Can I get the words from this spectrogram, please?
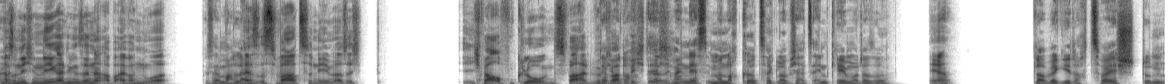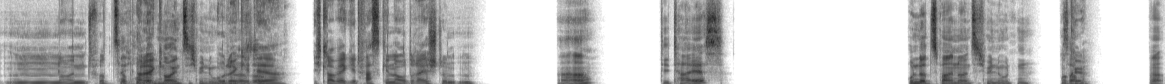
Ja. Also nicht im negativen Sinne, aber einfach nur, ist einfach lang. es ist wahrzunehmen. Also ich, ich war auf dem Klo und es war halt wirklich der war auch doch, wichtig. also ich meine, der ist immer noch kürzer, glaube ich, als Endgame oder so. ja? Ich glaube, er geht doch zwei Stunden 49. Ab 190 Minuten oder oder, geht so. er, ich glaube, er geht fast genau drei Stunden. Aha. Details? 192 Minuten. So. Okay. Ja.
